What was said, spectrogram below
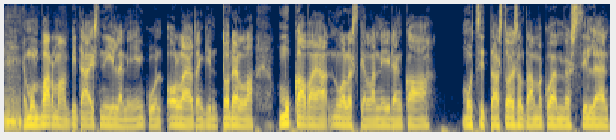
mm. ja mun varmaan pitäisi niillä niin kun olla jotenkin todella mukava ja nuoleskella niiden kaa. Mutta sitten taas toisaalta mä koen myös silleen,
